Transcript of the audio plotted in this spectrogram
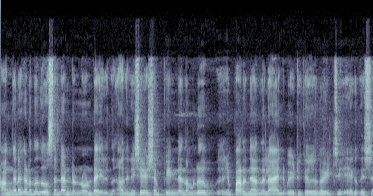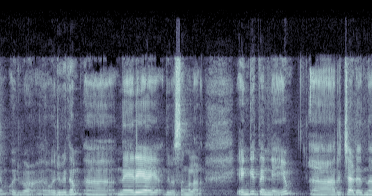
അങ്ങനെ കിടന്ന ദിവസം രണ്ടെണ്ണം ഉണ്ടായിരുന്നു. അതിനുശേഷം പിന്നെ നമ്മൾ പറഞ്ഞായിരുന്നല്ലോ ആന്റിബയോട്ടിക്കൊക്കെ കഴിച്ച് ഏകദേശം ഒരു ഒരുവിധം നേരെയായ ദിവസങ്ങളാണ്. എങ്കിൽ തന്നെയും റിച്ചാർഡ് ഇന്ന്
